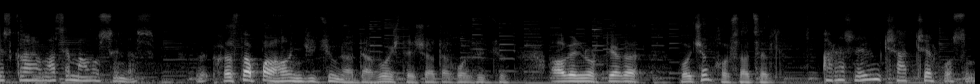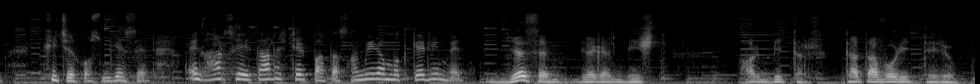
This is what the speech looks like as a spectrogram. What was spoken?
ես կարամ ասեմ ամուսինս։ խստապահանջություն է դա, ոչ թե շատախոսություն։ Ավելնորդ տեղը ոչ եմ խոսացել։ Առաջներում շատ չէր խոսում, քիչ էր խոսում, ես էլ։ Այն հարցը ետալից չէր պատասխանում իր մտքերի հետ։ Ես եմ եղել միշտ արբիտր, դատավորի դերում։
